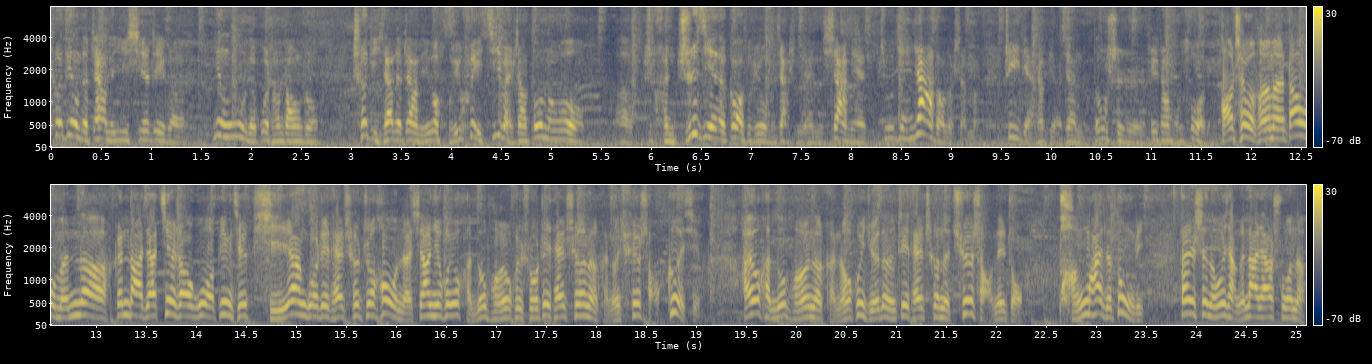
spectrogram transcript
特定的这样的一些这个硬物的过程当中，车底下的这样的一个回馈，基本上都能够呃很直接的告诉给我们驾驶员，你下面究竟压到了什么，这一点上表现的都是非常不错的。好，车友朋友们，当我们呢跟大家介绍过并且体验过这台车之后呢，相信会有很多朋友会说这台车呢可能缺少个性，还有很多朋友呢可能会觉得这台车呢缺少那种澎湃的动力。但是呢，我想跟大家说呢，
